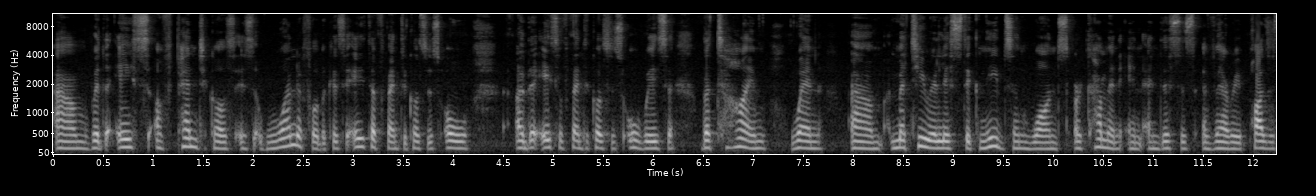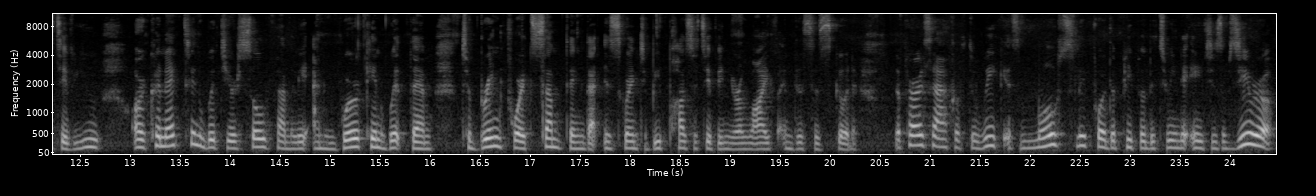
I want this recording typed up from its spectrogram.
um, with the Ace of Pentacles is wonderful because the Eight of Pentacles is all uh, the Ace of Pentacles is always the time when um, materialistic needs and wants are coming in, and this is a very positive. You are connecting with your soul family and working with them to bring forth something that is going to be positive in your life, and this is good. The first half of the week is mostly for the people between the ages of 0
